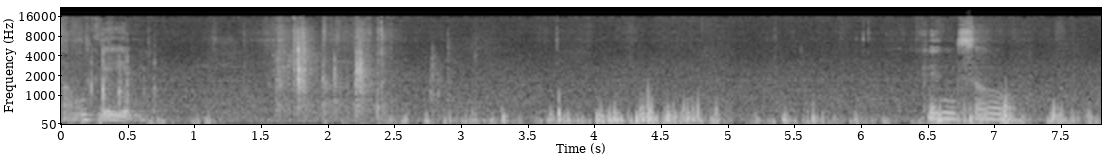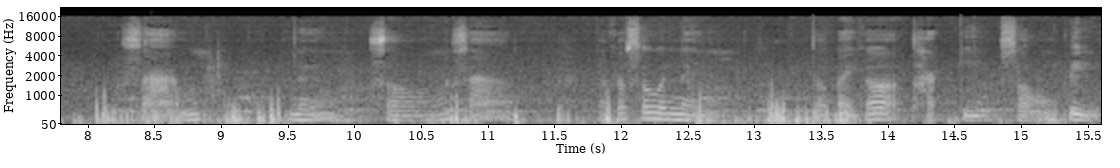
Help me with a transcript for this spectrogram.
สองกลีบ ขึ้นโซ่ สามหนึ่งสองสามแล้วก็โซ่หนึ่งต่อไปก็ถักกลีบสองกลีบ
